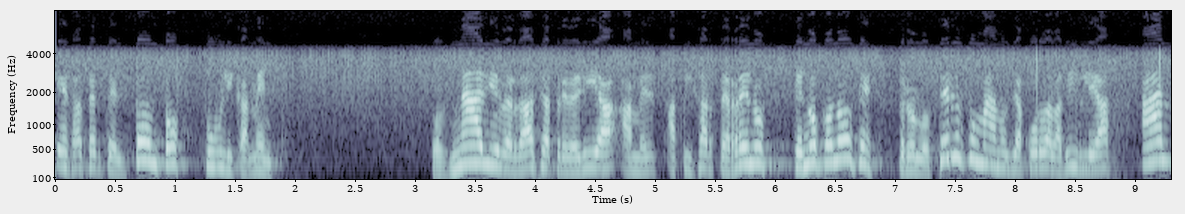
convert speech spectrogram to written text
es hacerte el tonto públicamente. Pues nadie, ¿verdad?, se atrevería a, pisar terrenos que no conoce, pero los seres humanos, de acuerdo a la Biblia, han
